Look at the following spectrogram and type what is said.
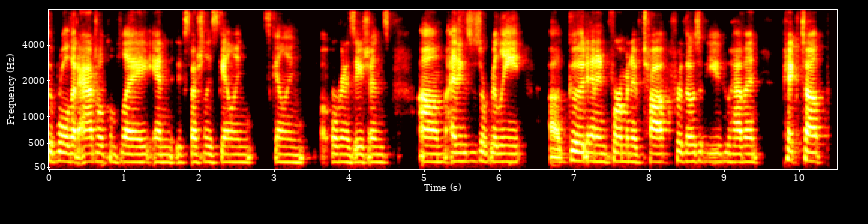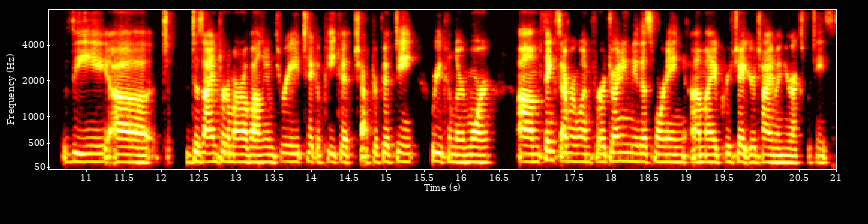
the role that Agile can play, and especially scaling scaling organizations. Um, I think this is a really uh, good and informative talk for those of you who haven't picked up the uh, Design for Tomorrow Volume 3. Take a peek at Chapter 50, where you can learn more. Um, thanks, everyone, for joining me this morning. Um, I appreciate your time and your expertise.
